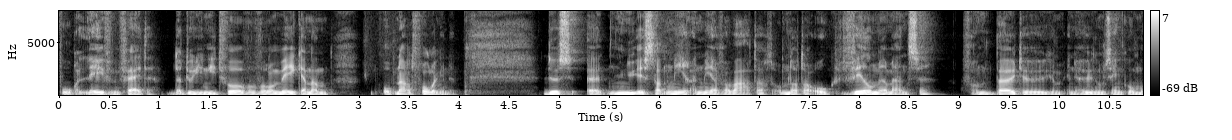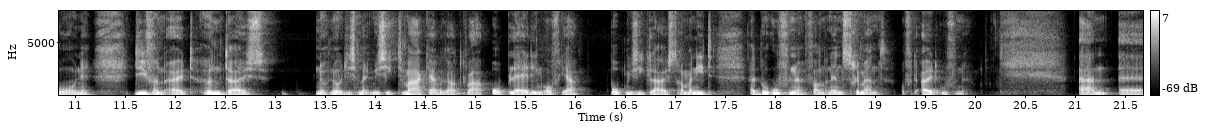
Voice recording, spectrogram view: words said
voor een leven in feite. Dat doe je niet voor, voor, een week en dan op naar het volgende. Dus uh, nu is dat meer en meer verwaterd, omdat er ook veel meer mensen van buiten Heugem in Heugem zijn komen wonen, die vanuit hun thuis nog nooit iets met muziek te maken hebben gehad qua opleiding of ja, popmuziek luisteren, maar niet het beoefenen van een instrument of het uitoefenen. En uh,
